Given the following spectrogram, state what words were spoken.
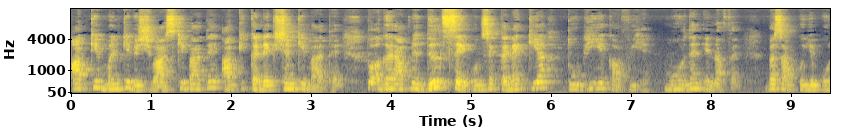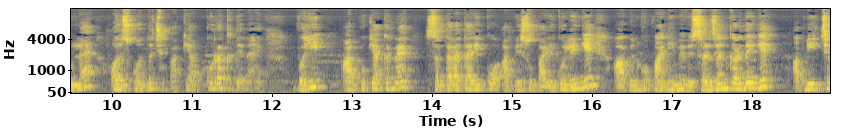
आपके मन के विश्वास की बात है, आपके कनेक्शन की बात है। तो अगर आपने दिल से उनसे कनेक्ट किया तो भी ये काफ़ी है मोर देन इनफ है। बस आपको ये बोलना है और इसको अंदर छुपा के आपको रख देना है। वही आपको क्या करना है? सत्रह तारीख को आप ये सुपारी को लेंगे, आप इनको पानी में विसर्जन कर देंगे। अपनी इच्छा,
